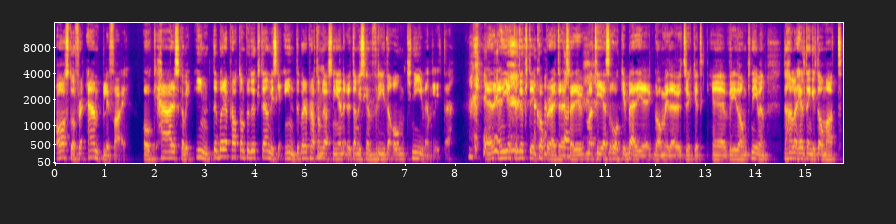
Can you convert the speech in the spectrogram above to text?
A står för Amplify. Och här ska vi inte börja prata om produkten, vi ska inte börja prata om lösningen, utan vi ska vrida om kniven lite. En, en jätteduktig copywriter i Sverige, Mattias Åkerberg, gav mig det uttrycket, eh, vrida om kniven. Det handlar helt enkelt om att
